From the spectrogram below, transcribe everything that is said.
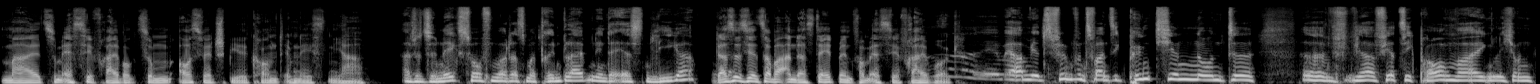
mal zum SC Freiburg zum Auswärtsspiel kommt im nächsten Jahr? Also zunächst hoffen wir, dass wir drinbleiben in der ersten Liga. Das ist jetzt aber Understatement vom SC Freiburg. Ah, wir haben jetzt 25 Pünktchen und äh, äh ja, 40 brauchen wir eigentlich und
